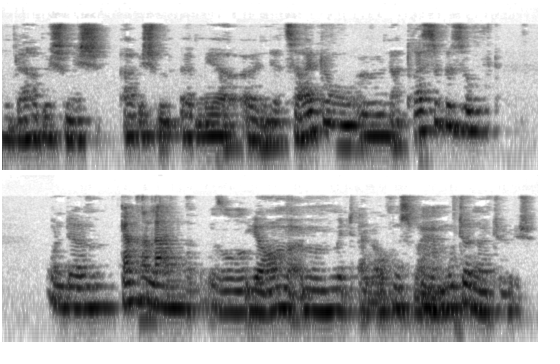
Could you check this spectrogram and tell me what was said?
Und da habe ich mich, habe ich äh, mir äh, in der Zeitung äh, eine Adresse gesucht. Und ähm, Ganz allein, so. ja, mit Erlaubnis meiner Mhm. Mutter natürlich.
